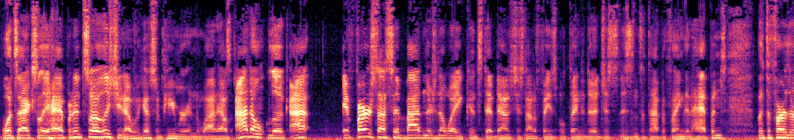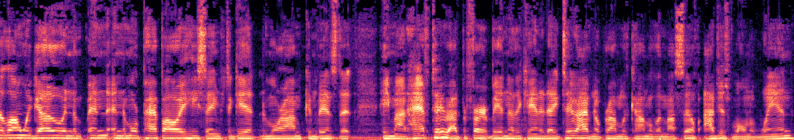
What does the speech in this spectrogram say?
what's actually happening. So at least you know we got some humor in the White House. I don't look. I at first I said Biden, there's no way he could step down. It's just not a feasible thing to do. It just isn't the type of thing that happens. But the further along we go and the, and, and the more papawy he seems to get, the more I'm convinced that he might have to. I'd prefer it be another candidate too. I have no problem with Kamala myself. I just want to win.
